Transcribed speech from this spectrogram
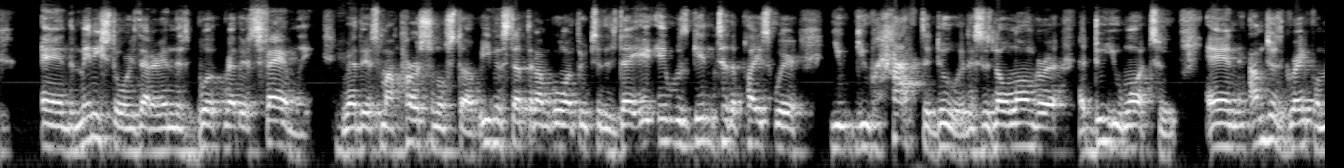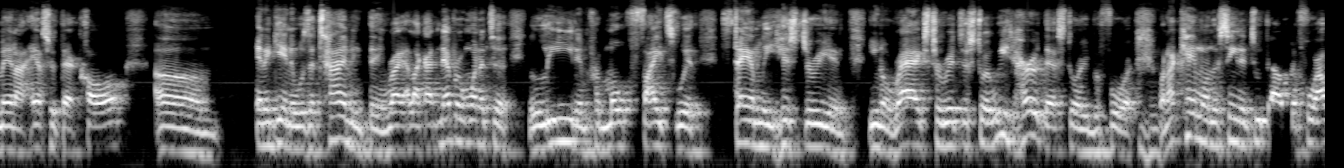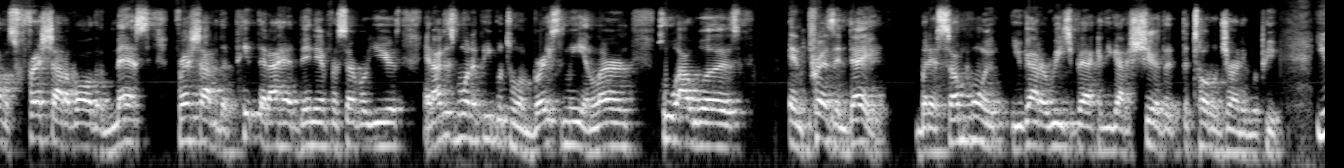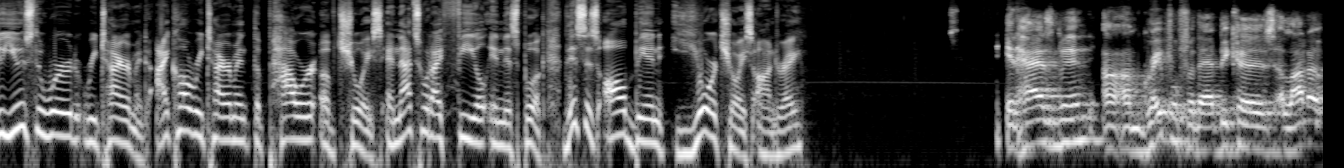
and the many stories that are in this book, whether it's family, whether it's my personal stuff, even stuff that I'm going through to this day, it, it was getting to the place where you you have to do it. This is no longer a, a do you want to, and I'm just grateful, man. I answered that call. Um, and again, it was a timing thing, right? Like I never wanted to lead and promote fights with family history and, you know, rags to riches story. We'd heard that story before. Mm-hmm. When I came on the scene in 2004, I was fresh out of all the mess, fresh out of the pit that I had been in for several years. And I just wanted people to embrace me and learn who I was in present day. But at some point, you got to reach back and you got to share the, the total journey with people. You use the word retirement. I call retirement the power of choice. And that's what I feel in this book. This has all been your choice, Andre. It has been. Uh, I'm grateful for that because a lot of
